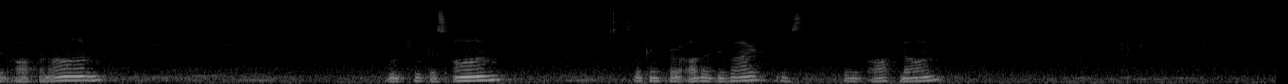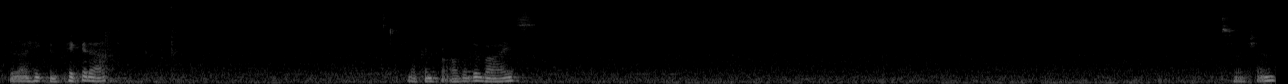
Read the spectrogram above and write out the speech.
It off and on. Bluetooth is on. It's looking for other device. Just put it off and on. So that he can pick it up. It's looking for other device. Searching.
